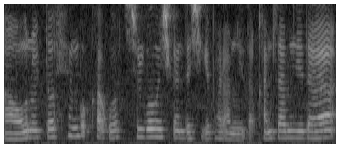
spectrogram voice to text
아, 오늘 또 행복하고 즐거운 시간 되시기 바랍니다. 감사합니다.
